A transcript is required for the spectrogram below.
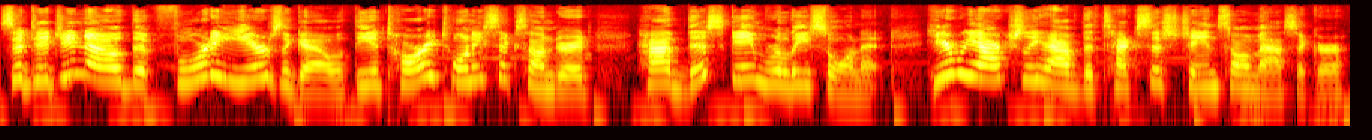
So, did you know that 40 years ago, the Atari 2600 had this game release on it? Here we actually have the Texas Chainsaw Massacre.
